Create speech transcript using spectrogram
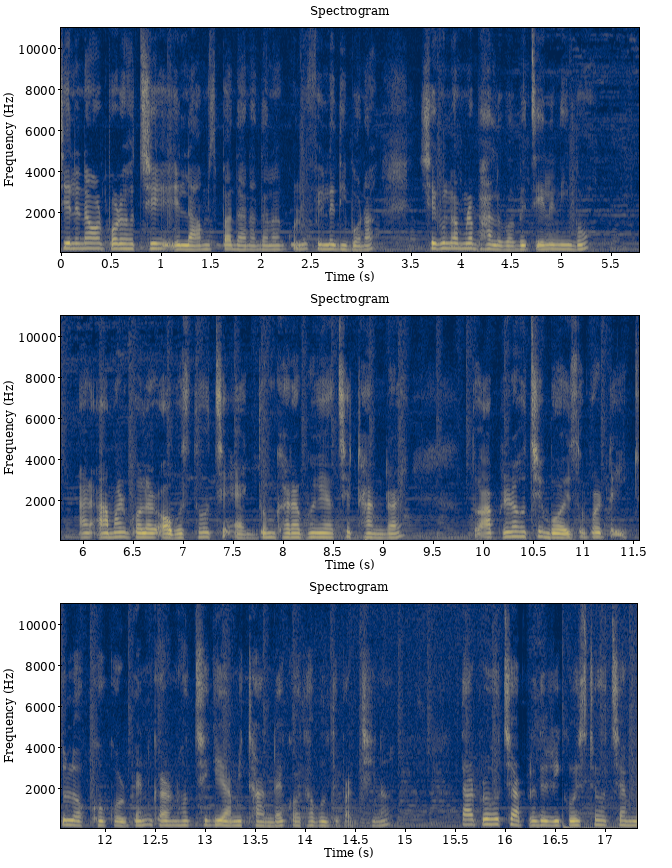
চেলে নেওয়ার পরে হচ্ছে এই লামস বা দানা দানাগুলো ফেলে দিব না। সেগুলো আমরা ভালোভাবে চেলে নিব। আর আমার গলার অবস্থা হচ্ছে একদম খারাপ হয়ে আছে ঠান্ডায়। তো আপনারা হচ্ছে ভয়েস ওভারটা একটু লক্ষ্য করবেন, কারণ হচ্ছে গিয়ে আমি ঠান্ডায় কথা বলতে পারছি না। তারপর হচ্ছে আপনাদের রিকোয়েস্টে হচ্ছে আমি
